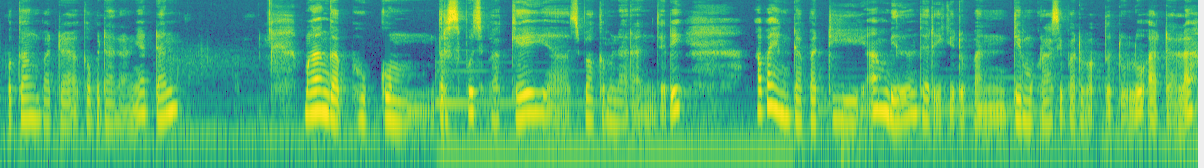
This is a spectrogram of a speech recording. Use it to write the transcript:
berpegang pada kebenarannya dan menganggap hukum tersebut sebagai ya, sebuah kebenaran. Jadi apa yang dapat diambil dari kehidupan demokrasi pada waktu dulu adalah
